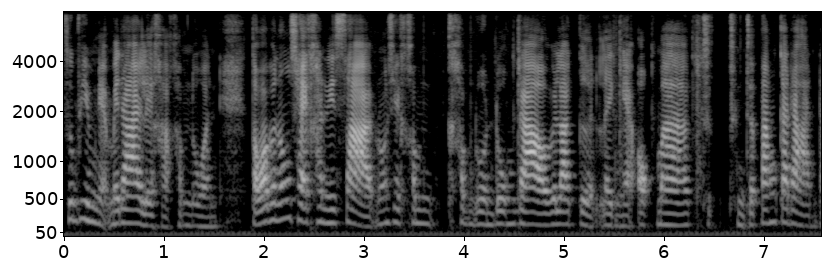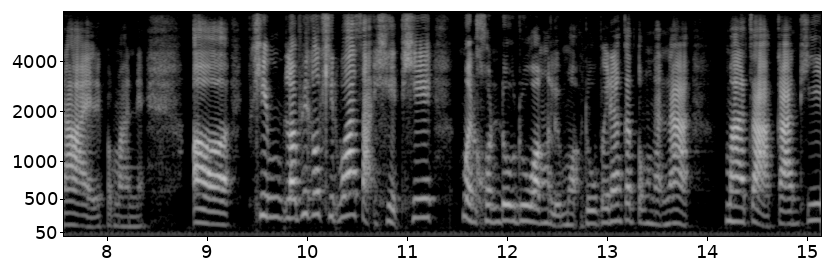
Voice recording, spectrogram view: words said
ซึ่งพิมพ์เนี่ยไม่ได้เลยค่ะคำนวณำนวณแต่ว่ามันต้องใช้คณิตศาสตร์ต้องใช้คำคำนวณดวงดาว เวลาเกิดอะไรเงี้ยออกมาถึงจะตั้งกระดานได้อะไรประมาณเนี้ยเออพิมพ์แล้วพี่ก็คิดว่าสาเหตุที่เหมือนคนดูดวงหรือหมอดูไปนั่งกันตรงนั้นน่ะมาจากการที่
